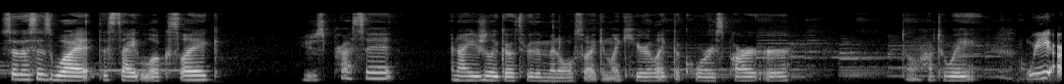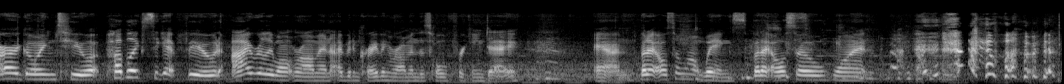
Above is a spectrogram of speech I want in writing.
So this is what the site looks like. You just press it and I usually go through the middle so I can like hear like the chorus part or don't have to wait. We are going to Publix to get food. I really want ramen. I've been craving ramen this whole freaking day. And, but I also want wings, but I also want, I love it.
